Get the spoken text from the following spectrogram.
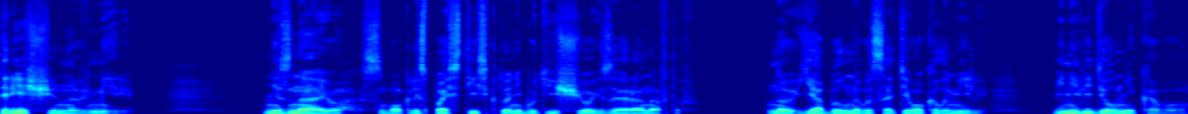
Трещина в мире. Не знаю, смог ли спастись кто-нибудь еще из аэронавтов. Но я был на высоте около мили и не видел никого.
